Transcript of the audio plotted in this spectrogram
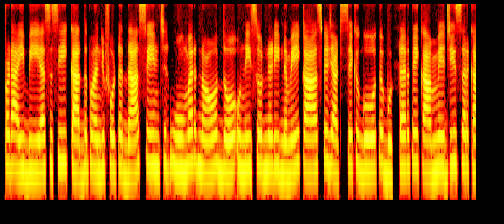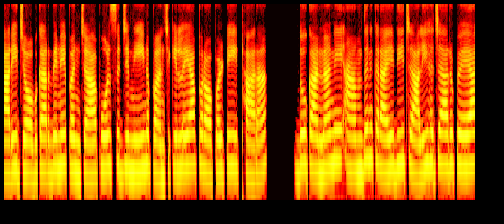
ਪੜ੍ਹਾਈ ਬੀਐਸਸੀ ਕੱਦ 5 ਫੁੱਟ 10 ਇੰਚ, ਉਮਰ 9/2/1999 ਕਾਸਟ, ਜੱਟ ਸਿੱਖ, ਗੋਤ, ਬੁੱਟਰ ਤੇ ਕੰਮ ਜੀ, ਸਰਕਾਰੀ ਜੌਬ ਕਰਦੇ ਨੇ, ਪੰਜਾਬ ਪੁਲਿਸ, ਜ਼ਮੀਨ 5 ਕਿੱਲੇ ਆ ਪ੍ਰਾਪਰਟੀ 18 ਦੁਕਾਨਾਂ ਨੇ ਆਮਦਨ ਕਿਰਾਏ ਦੀ 40000 ਰੁਪਏ ਆ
